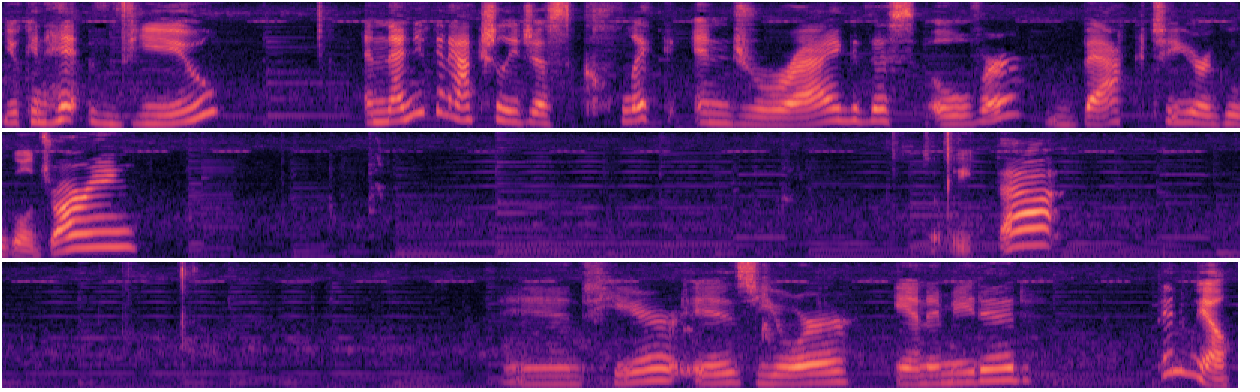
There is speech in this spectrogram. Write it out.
You can hit view and then you can actually just click and drag this over back to your Google drawing. Delete that. And here is your animated pinwheel.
